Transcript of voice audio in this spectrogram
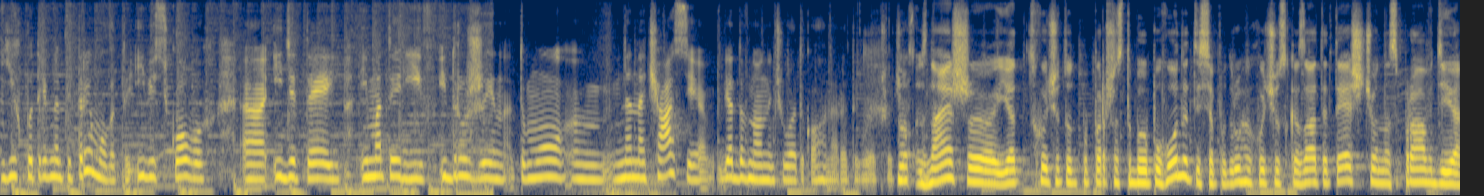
Їх потрібно підтримувати і військових, е, і дітей, і матерів, і дружин. Тому ем, не на часі. Я давно не чула такого наративу, якщо Ну, знаєш, е, я хочу тут, по-перше, з тобою погодитися. По-друге, хочу сказати те, що насправді,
